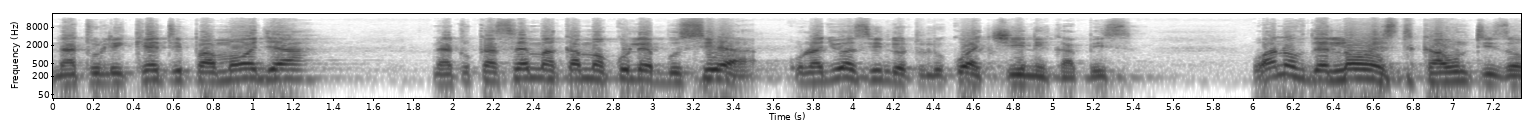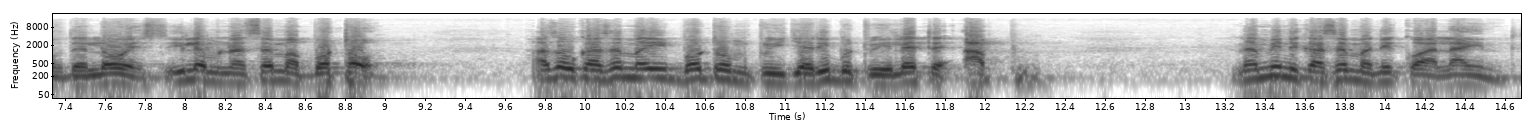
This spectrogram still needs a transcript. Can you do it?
na tuliketi pamoja na tukasema kama kule Busia, unajua si ndio tulikuwa chini kabisa, one of the lowest counties of the lowest, ile mnasema bottom. Sasa ukasema hii bottom tuijaribu tuilete up, na mimi nikasema niko aligned.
